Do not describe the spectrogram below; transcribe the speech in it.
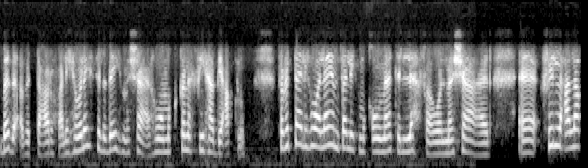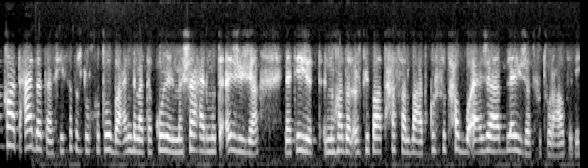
بدأ بالتعرف عليها وليس لديه مشاعر هو مقتنع فيها بعقله. فبالتالي هو لا يمتلك مقومات اللهفة والمشاعر. آه في العلاقات عادة في فترة الخطوبة عندما تكون المشاعر متأججة نتيجة أنه هذا الارتباط حصل بعد قصة حب وإعجاب لا يوجد فتور عاطفي.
